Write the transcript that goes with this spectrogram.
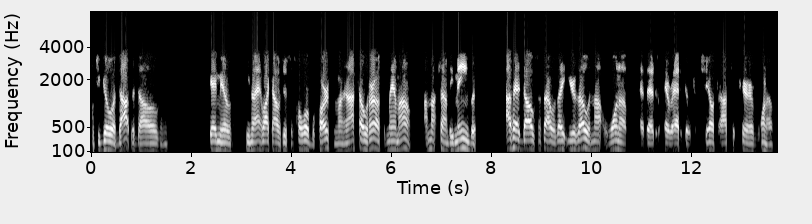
"Would you go adopt a dog?" and gave me a, you know, act like I was just this horrible person. And I told her, I said, "Ma'am, I don't. I'm not trying to be mean, but I've had dogs since I was eight years old, and not one of them has ever had to go to the shelter. I took care of one of them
